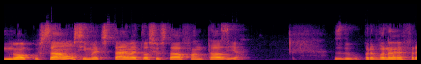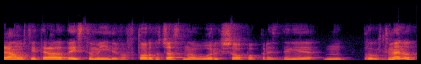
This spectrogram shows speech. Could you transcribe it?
Но ако само си мечтаем, то си остава фантазия. За да го превърнем в реалност, ние трябва да действаме и във втората част на workshop през деня. Обикновено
